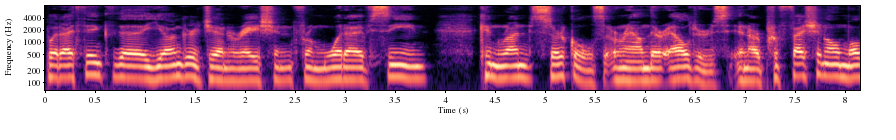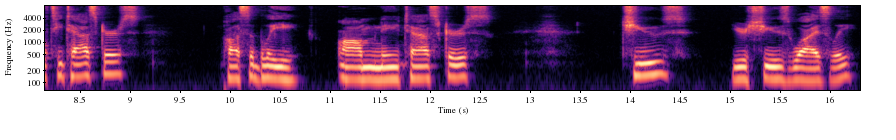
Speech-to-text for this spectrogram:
But I think the younger generation, from what I've seen, can run circles around their elders and are professional multitaskers, possibly omnitaskers. Choose your shoes wisely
